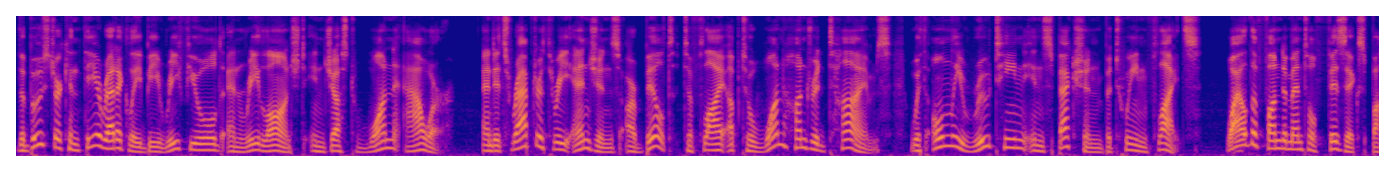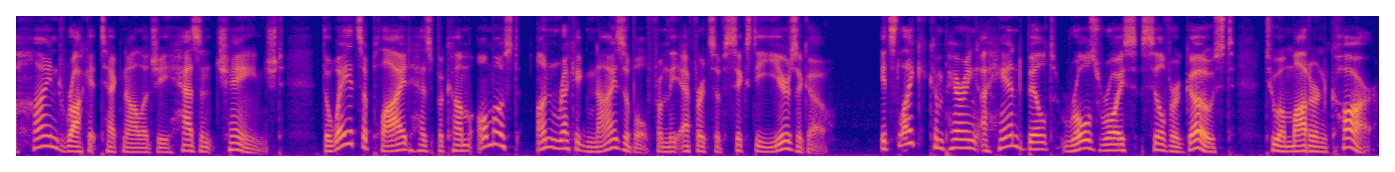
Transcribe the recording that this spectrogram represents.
The booster can theoretically be refueled and relaunched in just one hour, and its Raptor 3 engines are built to fly up to 100 times with only routine inspection between flights. While the fundamental physics behind rocket technology hasn't changed, the way it's applied has become almost unrecognizable from the efforts of 60 years ago. It's like comparing a hand-built Rolls-Royce Silver Ghost to a modern car.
